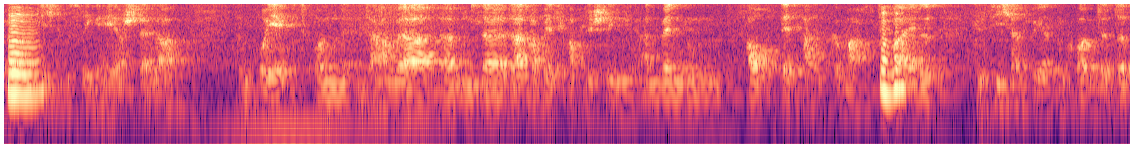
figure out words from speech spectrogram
für mhm. Dichtungsringehersteller, ein Projekt und da haben wir ähm, eine Database Publishing Anwendung auch deshalb gemacht, mhm. weil gesichert werden konnte, dass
